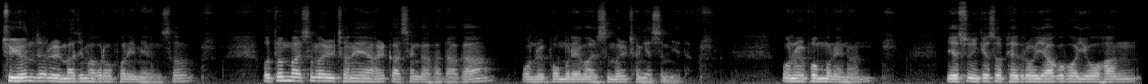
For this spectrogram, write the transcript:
주연절을 마지막으로 보내면서 어떤 말씀을 전해야 할까 생각하다가 오늘 본문의 말씀을 정했습니다. 오늘 본문에는 예수님께서 베드로, 야고보, 요한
